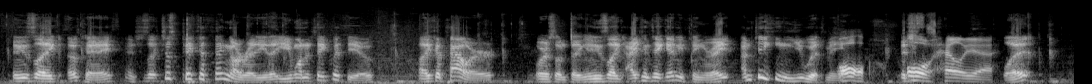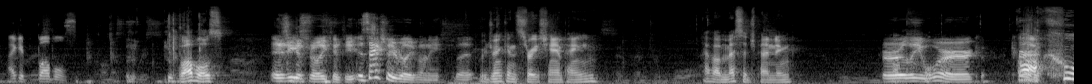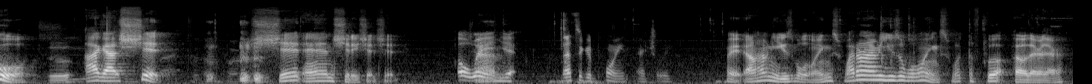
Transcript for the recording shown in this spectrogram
And he's like, okay, and she's like, just pick a thing already that you want to take with you, like a power or something. And he's like, I can take anything, right? I'm taking you with me. Oh, It's oh just- hell yeah! What? I get bubbles. Bubbles. And she gets really confused. It's actually really funny, but We're drinking straight champagne. I have a message pending. early work. Oh, cool. Ooh. I got shit. shit and shitty shit shit. Oh wait, Um, yeah, that's a good point actually. Wait, I don't have any usable wings? Why don't I have any usable wings? What the fuck? Oh, there, there.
